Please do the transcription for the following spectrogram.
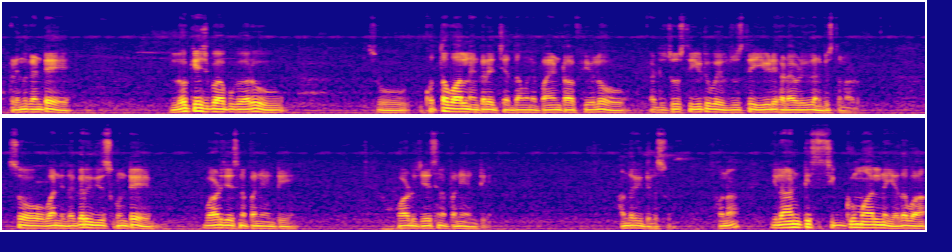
అక్కడ ఎందుకంటే లోకేష్ బాబు గారు సో కొత్త వాళ్ళని ఎంకరేజ్ చేద్దామనే పాయింట్ ఆఫ్ వ్యూలో అటు చూస్తే యూట్యూబ్ వైపు చూస్తే ఈడే హడావిడిగా కనిపిస్తున్నాడు. సో వాడిని దగ్గరికి తీసుకుంటే వాడు చేసిన పని ఏంటి? వాడు చేసిన పని ఏంటి? అందరికీ తెలుసు. అవునా? ఇలాంటి సిగ్గుమాలిన ఎదవ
